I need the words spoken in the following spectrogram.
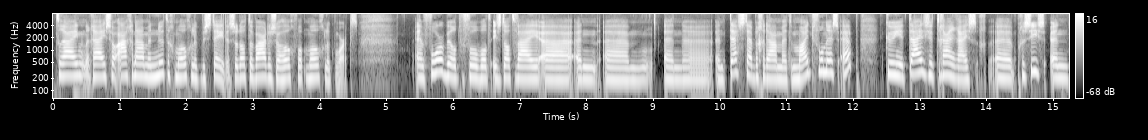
treinreis zo aangenaam en nuttig mogelijk besteden. Zodat de waarde zo hoog mogelijk wordt. Een voorbeeld bijvoorbeeld is dat wij eh, een, ehm, een, eh, een test hebben gedaan met de Mindfulness app. Kun je tijdens je treinreis eh, precies een,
